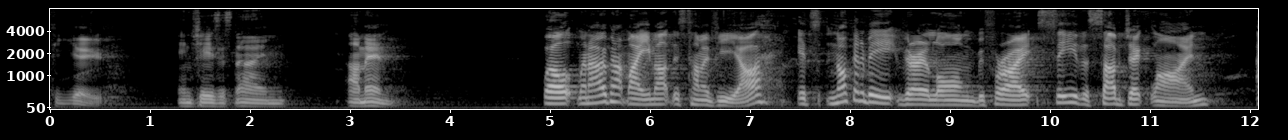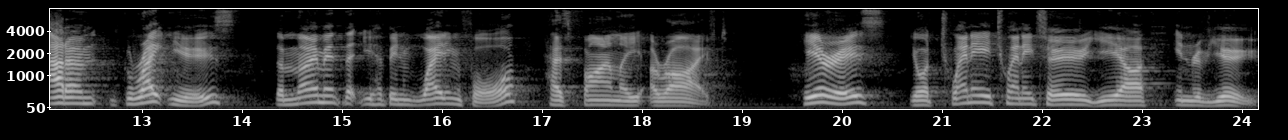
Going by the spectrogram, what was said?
for you. In Jesus' name, Amen. Well, when I open up my email at this time of year, it's not going to be very long before I see the subject line Adam, great news. The moment that you have been waiting for has finally arrived. Here is your 2022 year in review.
